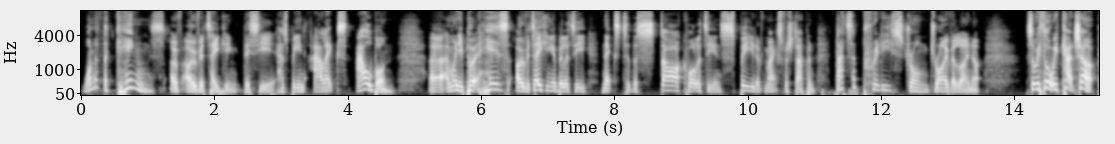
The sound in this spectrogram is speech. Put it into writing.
one of the kings of overtaking this year has been Alex Albon. Uh, and when you put his overtaking ability next to the star quality and speed of Max Verstappen, that's a pretty strong driver lineup. So we thought we'd catch up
